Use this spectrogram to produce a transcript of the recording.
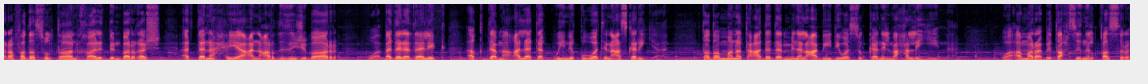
رفض السلطان خالد بن برغش التنحي عن عرض زنجبار وبدل ذلك أقدم على تكوين قوة عسكرية. تضمنت عددا من العبيد والسكان المحليين. وأمر بتحصين القصر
